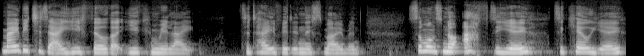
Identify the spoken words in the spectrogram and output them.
Maybe today you feel that you can relate to David in this moment. Someone's not after you to kill you,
